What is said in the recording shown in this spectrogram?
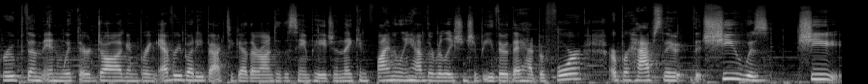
group them in with their dog and bring everybody back together onto the same page and they can finally have the relationship either they had before or perhaps they that she was she,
